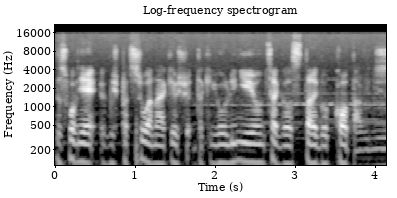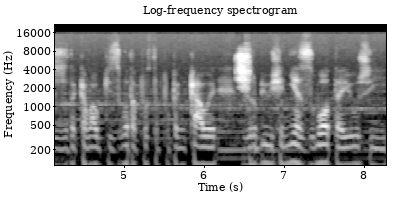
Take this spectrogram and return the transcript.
dosłownie jakbyś patrzyła na jakiegoś takiego liniejącego starego kota, widzisz, że te kawałki złota po prostu popękały, zrobiły się niezłote już i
